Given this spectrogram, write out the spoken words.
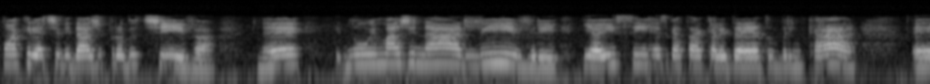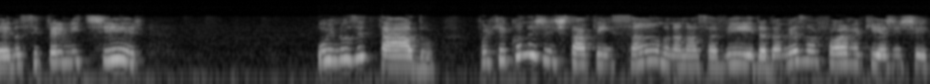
com a criatividade produtiva, né? No imaginar livre, e aí sim resgatar aquela ideia do brincar, é, se permitir o inusitado. Porque quando a gente está pensando na nossa vida, da mesma forma que a gente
